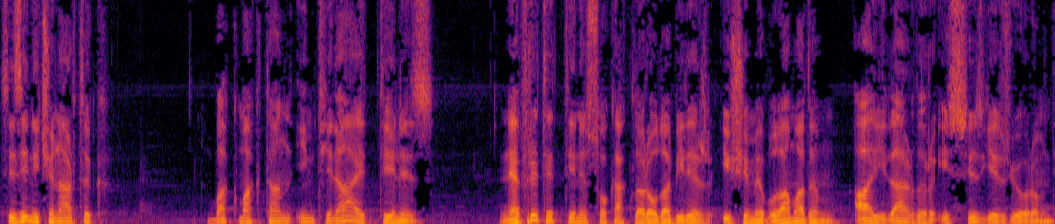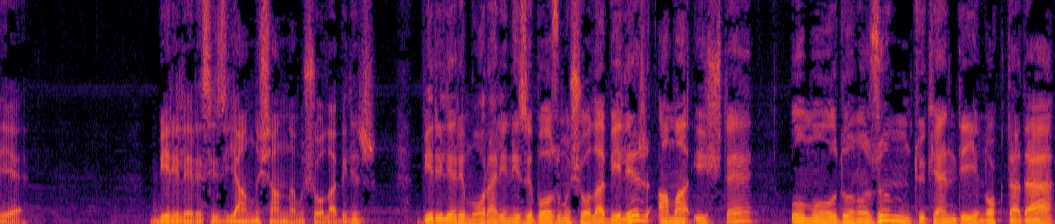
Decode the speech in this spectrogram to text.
sizin için artık bakmaktan imtina ettiğiniz, nefret ettiğiniz sokaklar olabilir, işimi bulamadım, aylardır işsiz geziyorum diye. Birileri sizi yanlış anlamış olabilir, birileri moralinizi bozmuş olabilir ama işte umudunuzun tükendiği noktada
